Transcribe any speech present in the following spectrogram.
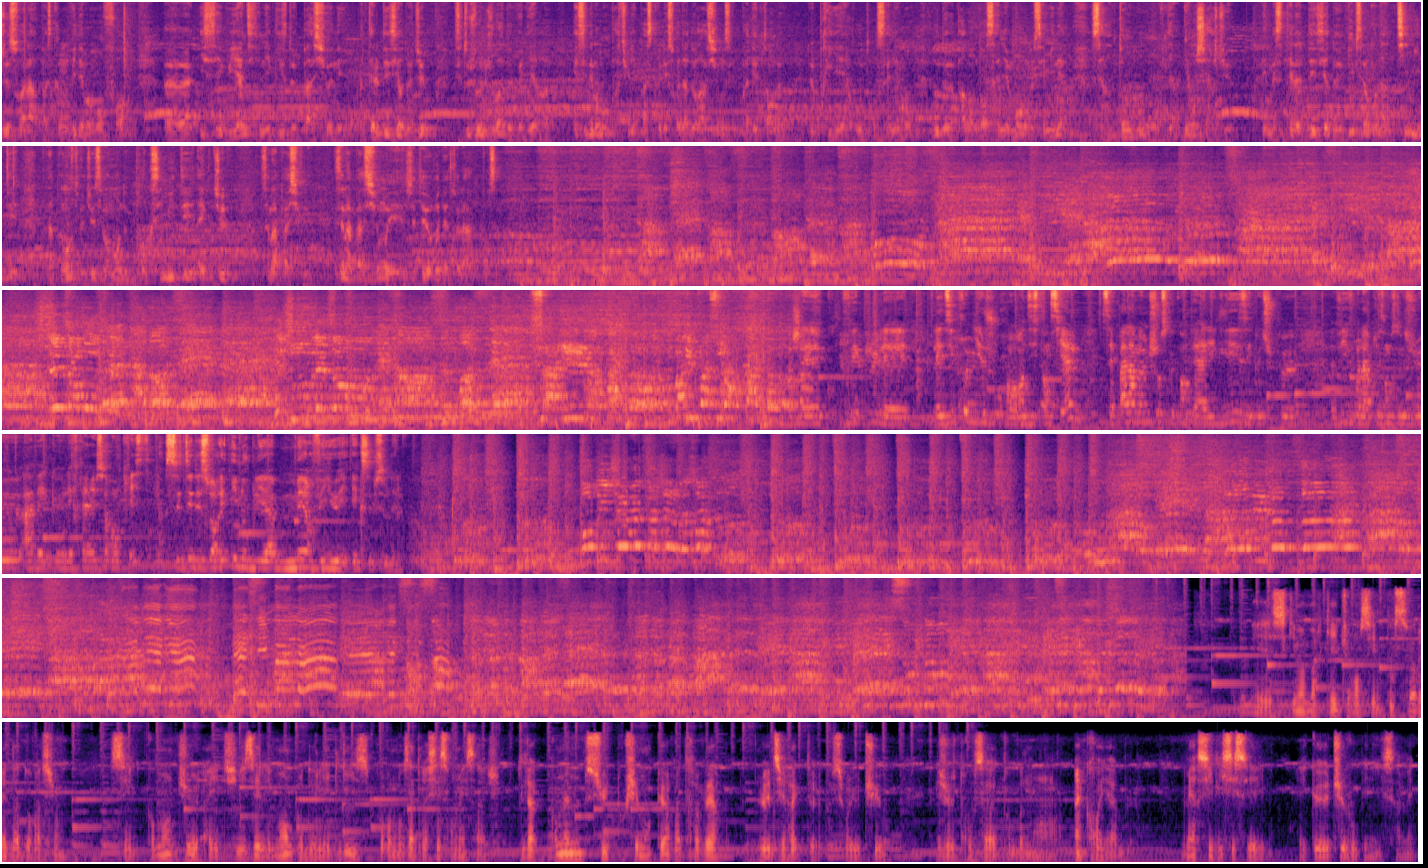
Dieu soit là parce qu'on vit des moments forts. Euh, ici, Guyane, c'est une église de passionnés. Un tel désir de Dieu, c'est toujours une joie de venir. Et c'est des moments particuliers parce que les soins d'adoration, ce n'est pas des temps de, prière ou d'enseignement, ou de, pardon, d'enseignement, de séminaire. C'est un temps où on vient et on cherche Dieu. Mais c'était le désir de vivre, c'est le moment d'intimité, la présence de Dieu, c'est le moment de proximité avec Dieu. Ça m'a passionné. C'est ma passion et j'étais heureux d'être là pour ça. Les dix premiers jours en, distanciel. C'est pas la même chose que quand tu es à l'église et que tu peux vivre la présence de Dieu avec euh, les frères et sœurs en Christ. C'était des soirées inoubliables, merveilleuses et exceptionnelles. Ce qui m'a marqué durant ces douze soirées d'adoration, c'est comment Dieu a utilisé les membres de l'Église pour nous adresser son message. Il a quand même su toucher mon cœur à travers le direct sur YouTube. Et je trouve ça tout bonnement incroyable. Merci l'ICC et que Dieu vous bénisse. Amen.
